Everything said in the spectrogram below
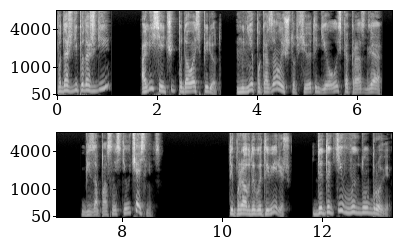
Подожди, подожди. Алисия чуть подалась вперед. Мне показалось, что все это делалось как раз для безопасности участниц. Ты правда в это веришь? Детектив выгнул брови.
